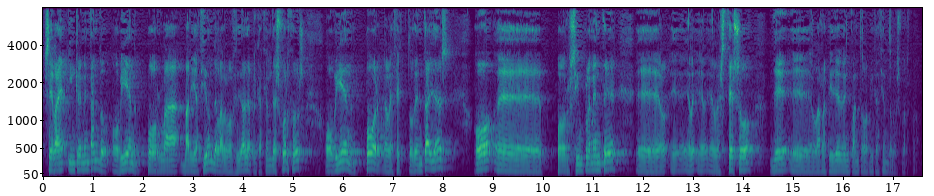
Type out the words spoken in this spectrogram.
se va incrementando o bien por la variación de la velocidad de aplicación de esfuerzos o bien por el efecto de entallas, o eh, por simplemente eh, el, exceso de la rapidez en cuanto a la aplicación del esfuerzo.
